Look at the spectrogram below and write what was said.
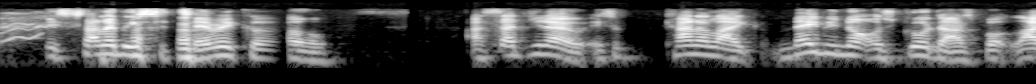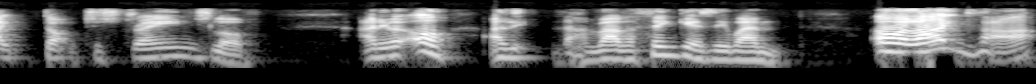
it's trying to be satirical." I said, "You know, it's kind of like maybe not as good as, but like Doctor Strangelove." And he went, "Oh," and he, I'm rather thinking as he went, "Oh, I like that."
